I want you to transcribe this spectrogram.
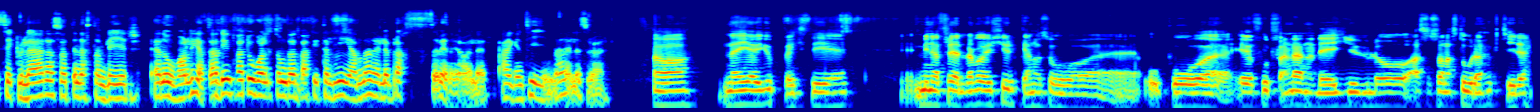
sekulära så att det nästan blir en ovanlighet. Det hade inte varit ovanligt om du hade varit italienare eller brasse menar jag, eller argentinare eller sådär. Ja, nej jag är ju uppväxt i... Mina föräldrar var i kyrkan och så eh, och på, jag är fortfarande där när det är jul och alltså sådana stora högtider.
